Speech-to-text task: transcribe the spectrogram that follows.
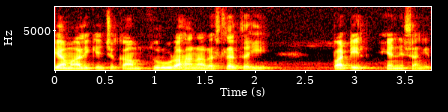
या मालिकेचे काम सुरू राहणार असल्याचंही पाटील यांनी सांगितलं.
